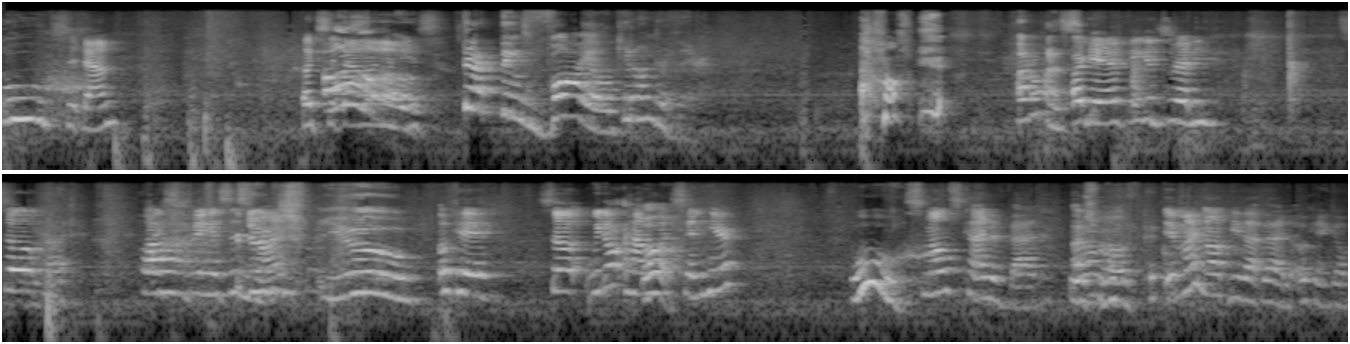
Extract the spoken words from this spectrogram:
Ooh. Sit down. Like, sit down on your knees. That thing's vile. Get under there. I don't want to. Okay, I think it's ready. So, last thing is this mine. for you. Okay, so we don't have what's in here. Ooh. It smells kind of bad. I It don't know. It might not be that bad. Okay, go.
